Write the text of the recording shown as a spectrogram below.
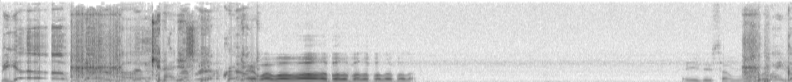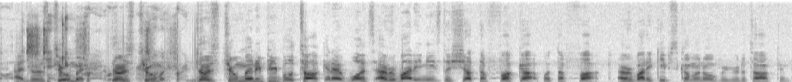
we got a we got a Uh, can I just be upgraded? Hey, whoa, whoa, whoa, hold up, hold up, hold up, hold up, hold up. Hey, you do something real Oh quick. my god. Uh, there's too many. There's too many. There's too many people talking at once. Everybody needs to shut the fuck up. What the fuck? Everybody keeps coming over here to talk to me.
